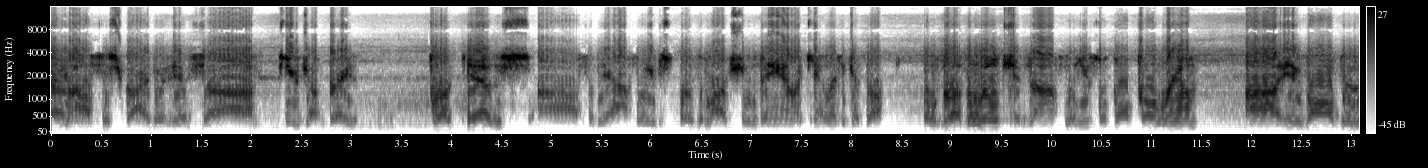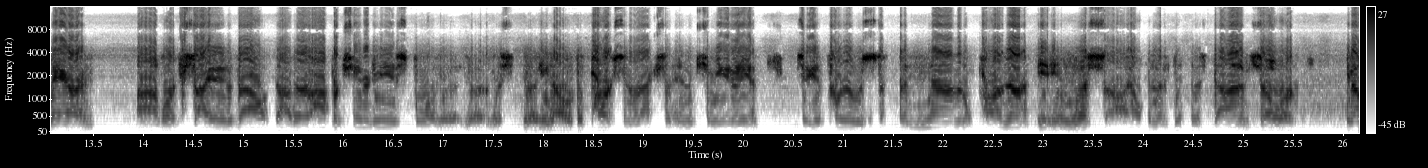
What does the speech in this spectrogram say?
I don't know how to describe it. It's a uh, huge upgrade for our kids, uh, for the athletes, for the marching band. I can't wait to get the the, the little kids on from the youth football program uh, involved in there, and uh, we're excited about other opportunities for the, the, the, the you know the parks and recs in the community. And City of Peru is a phenomenal partner in, in this, uh, helping us get this done. And so we're you know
